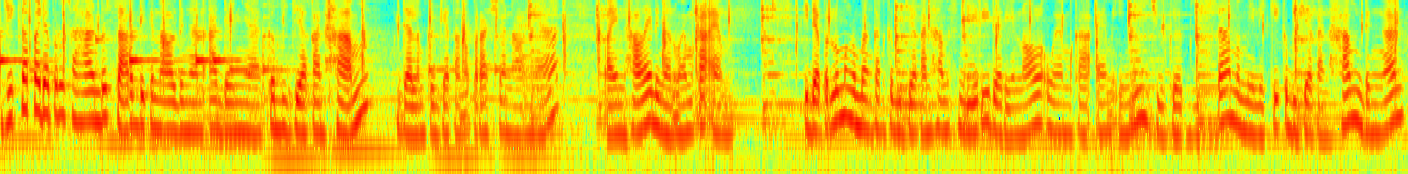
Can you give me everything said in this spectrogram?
Jika pada perusahaan besar dikenal dengan adanya kebijakan HAM dalam kegiatan operasionalnya, lain halnya dengan UMKM. Tidak perlu mengembangkan kebijakan HAM sendiri dari nol, UMKM ini juga bisa memiliki kebijakan HAM dengan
